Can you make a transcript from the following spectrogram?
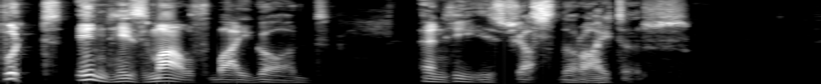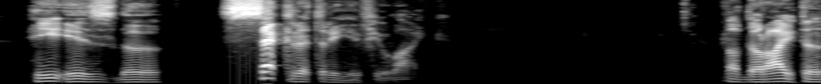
put in his mouth by God, and he is just the writer. He is the secretary, if you like. But the writer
